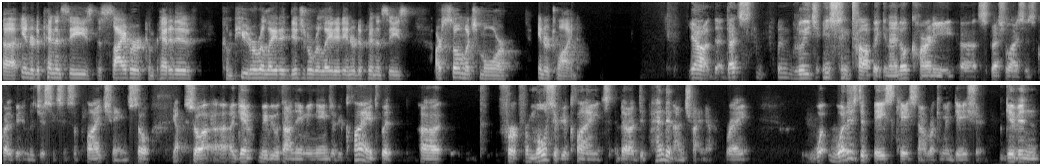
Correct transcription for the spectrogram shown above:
uh, interdependencies, the cyber competitive, computer related, digital related interdependencies are so much more intertwined. Yeah, that's a really interesting topic, and I know Kearney uh, specializes quite a bit in logistics and supply chain. So, yep. so uh, again, maybe without naming names of your clients, but uh, for for most of your clients that are dependent on China, right? What what is the base case now recommendation given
